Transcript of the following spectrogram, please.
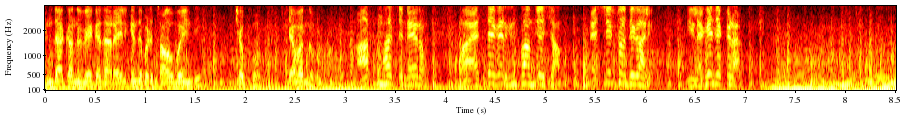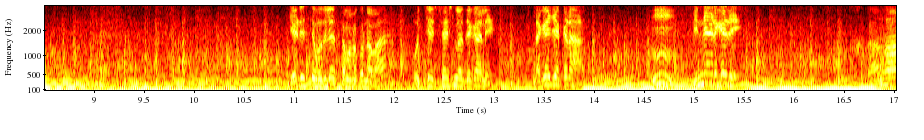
ఇందాక నువ్వే కదా రైలు కింద పడి చావుపోయింది చెప్పు ఎవరు నువ్వు? ఆత్మహత్య నేరం. మా ఎస్ఐ గారికి ఇన్ఫార్మ్ చేశాం. ఎస్టేషన్ దిగాలి. నీ లగేజ్ ఎక్కడ? ఏడిస్తే వదిలేస్తామనుకున్నావా? వచ్చే స్టేషన్లో దిగాలి. లగేజ్ ఎక్కడ? నిన్నే అడిగేది. రాధా.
